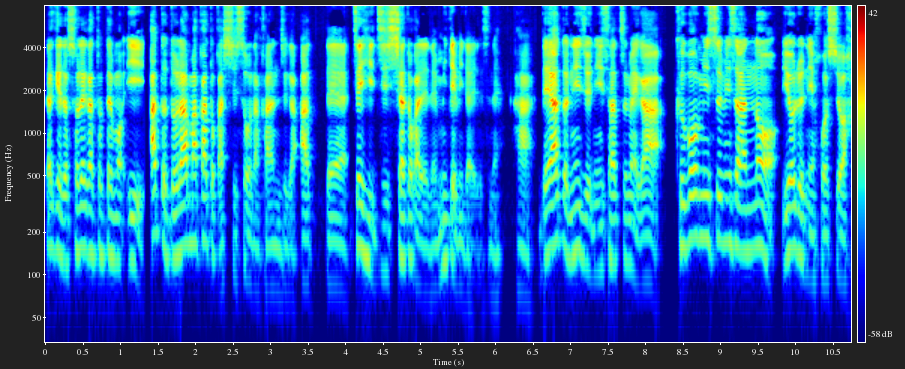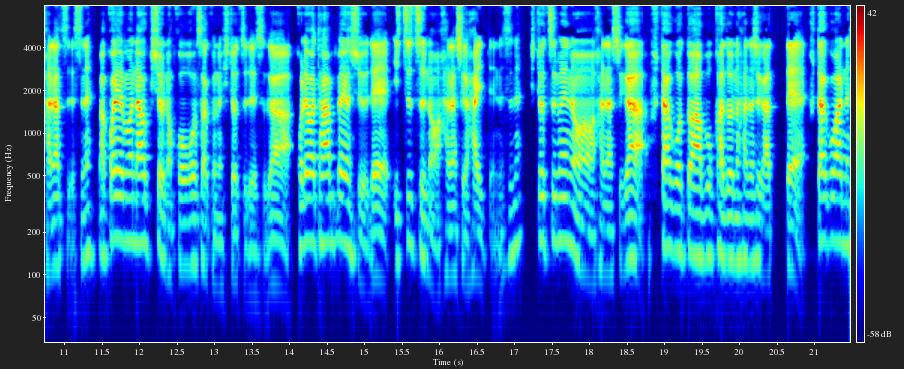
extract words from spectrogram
だけどそれがとてもいい。あとドラマ化とかしそうな感じがあって、ぜひ実写とかでね、見てみたいですね。はい。で、あと22冊目が、久保みすみさんの夜に星を放つですね。まあ、これも直木賞の候補作の一つですが、これは短編集で5つの話が入ってるんですね。一つ目の話が、双子とアボカドの話があって、双子はね、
